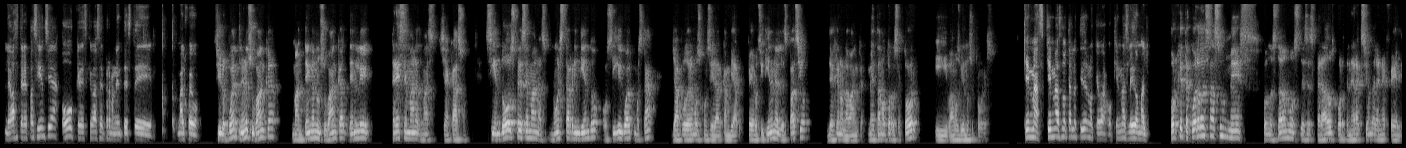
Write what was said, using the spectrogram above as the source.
¿le vas a tener paciencia o crees que va a ser permanente este mal juego? Si lo pueden tener en su banca, manténganlo en su banca, denle tres semanas más, si acaso. Si en dos, tres semanas no está rindiendo o sigue igual como está, ya podremos considerar cambiarlo. Pero si tienen el espacio, déjenlo en la banca, metan otro receptor y vamos viendo su progreso. ¿Quién más? ¿Quién más no te ha latido en lo que va? ¿O quién más le ha ido mal? Jorge, ¿te acuerdas hace un mes cuando estábamos desesperados por tener acción de la NFL?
